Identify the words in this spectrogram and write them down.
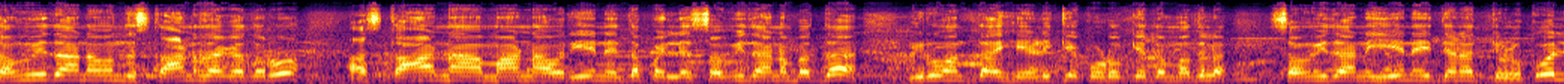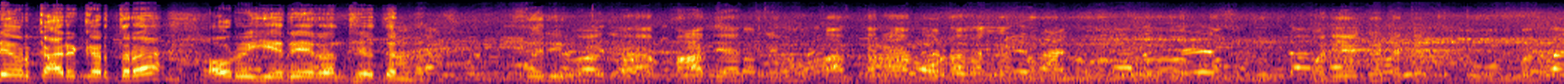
ಸಂವಿಧಾನ ಒಂದು ಸ್ಥಾನದಾಗದರು ಆ ಸ್ಥಾನ, ಮಾನ ಅವ್ರು ಏನೈತಪ್ಪ ಇಲ್ಲೇ ಸಂವಿಧಾನಬದ್ಧ ಇರುವಂಥ ಹೇಳಿಕೆ ಕೊಡೋಕ್ಕಿಂತ ಮೊದಲು ಸಂವಿಧಾನ ಏನೈತೆ ಅನ್ನೋದು ತಿಳ್ಕೊಳ್ಳಿ ಅವ್ರ ಕಾರ್ಯಕರ್ತರ, ಅವರು ಹಿರಿಯರು ಅಂತ ಹೇಳ್ತಾನೆ ಸರ್ ಇವಾಗ ಪಾದಯಾತ್ರೆ ಮುಖಾಂತರ ಮೊರ ಹಗರಣವನ್ನು ಒಂದು ಒಂದು ಕೊನೆಯ ಘಟಕಕ್ಕೆ ತೊಗೊಂಡ್ಬಂದ್ರೆ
